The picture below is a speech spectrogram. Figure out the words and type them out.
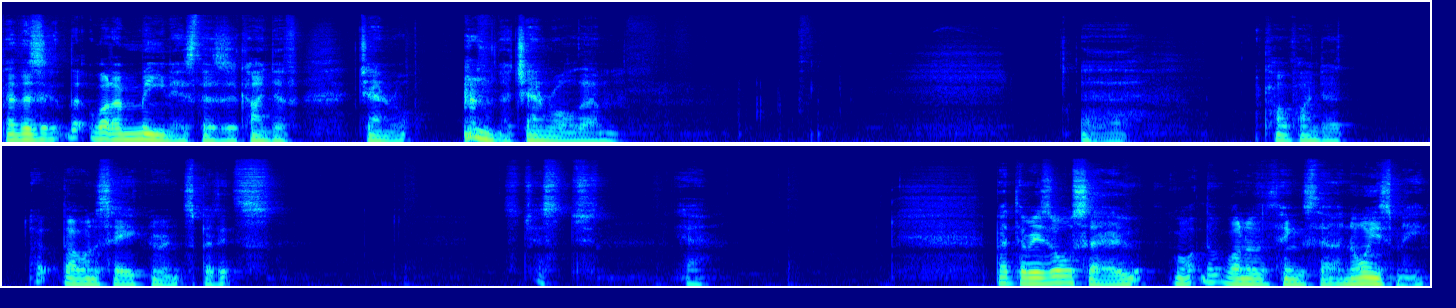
But there's a, what I mean is there's a kind of general, a general um, uh, can't find a. I don't want to say ignorance, but it's. It's just, yeah. But there is also what one of the things that annoys me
